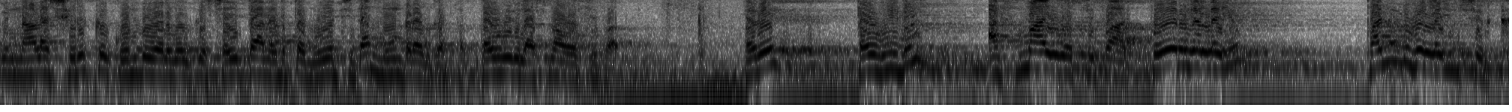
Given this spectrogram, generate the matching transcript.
பின்னால சிறுக்க கொண்டு வருவதற்கு சைத்தான் எடுத்த முயற்சி தான் மூன்றாவது கட்டம். தௌஹீதுல் அஸ்மா வசிஃபாத் எது தௌஹீதுல் அஸ்மாய் வசிஃபாத் பேர்களையும் பண்புகளையும் ஷிர்க்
